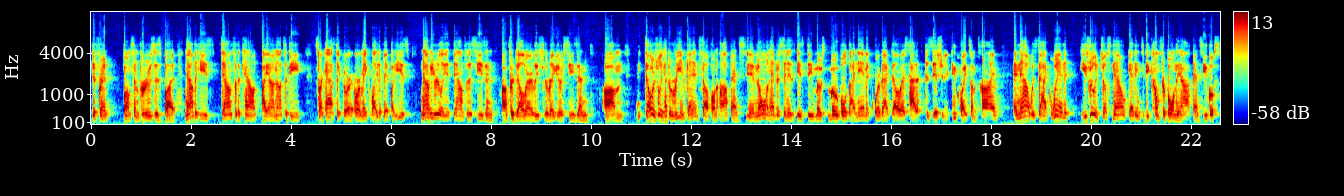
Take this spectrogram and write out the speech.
different bumps and bruises. But now that he's down for the count, I, uh, not to be sarcastic or, or make light of it, but he is now he really is down for the season uh, for Delaware, at least for the regular season. Um, Delaware's really had to reinvent itself on offense. You know, Nolan Henderson is, is the most mobile, dynamic quarterback Delaware has had at the position in quite some time. And now with Zach Gwynn, he's really just now getting to be comfortable in the offense. He looks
